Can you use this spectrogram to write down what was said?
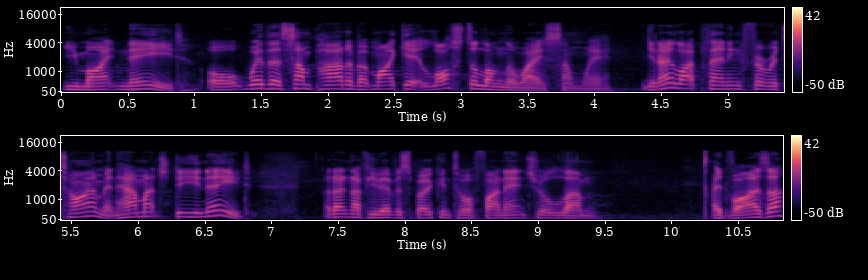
you might need, or whether some part of it might get lost along the way somewhere. You know, like planning for retirement. How much do you need? I don't know if you've ever spoken to a financial um, advisor.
